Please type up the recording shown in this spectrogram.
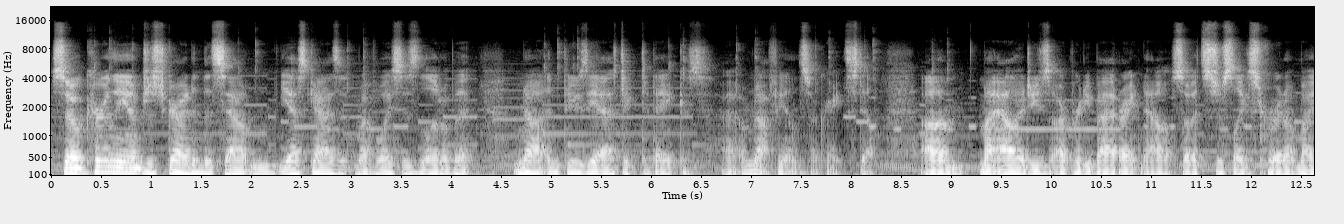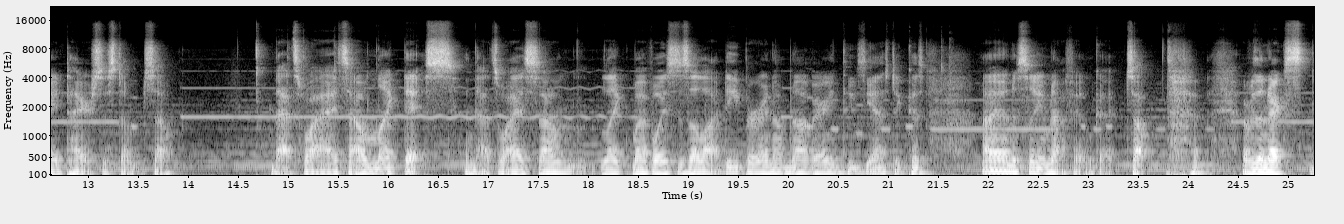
So currently I'm just grinding this out and yes guys my voice is a little bit not enthusiastic today because I'm not feeling so great still. Um, my allergies are pretty bad right now so it's just like screwing up my entire system so that's why I sound like this and that's why I sound like my voice is a lot deeper and I'm not very enthusiastic because I honestly am not feeling good. So, over the next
